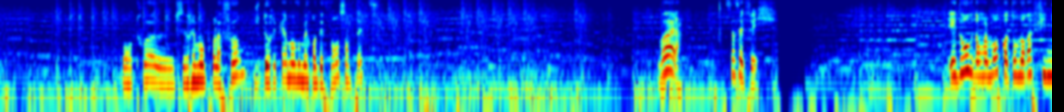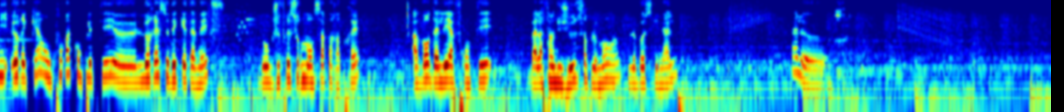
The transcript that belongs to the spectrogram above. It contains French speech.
Bon, toi, euh, c'est vraiment pour la forme. Je devrais carrément vous mettre en défense, en fait. Voilà. Ça, c'est fait. Et donc, normalement, quand on aura fini Eureka, on pourra compléter euh, le reste des quêtes annexes. Donc, je ferai sûrement ça par après. Avant d'aller affronter bah, la fin du jeu, tout simplement. Hein, le boss final. Alors...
